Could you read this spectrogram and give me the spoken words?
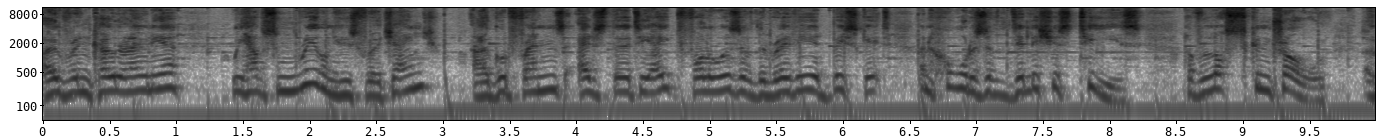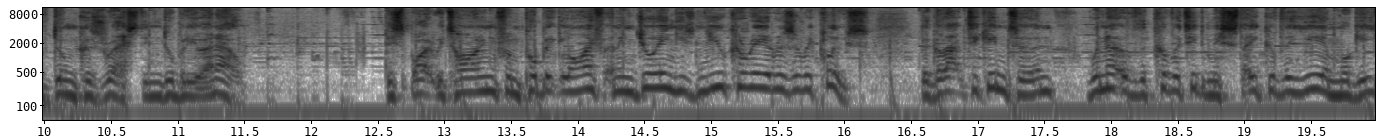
Over in Colonia, we have some real news for a change. Our good friends Eds38, followers of the revered biscuit and hoarders of the delicious teas, have lost control of Dunker's Rest in WNL. Despite retiring from public life and enjoying his new career as a recluse, the Galactic Intern, winner of the coveted Mistake of the Year muggy,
